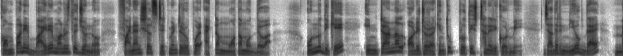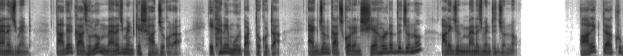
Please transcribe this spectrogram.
কোম্পানির বাইরের মানুষদের জন্য ফাইন্যান্সিয়াল স্টেটমেন্টের উপর একটা মতামত দেওয়া। অন্যদিকে, ইন্টারনাল অডিটররা কিন্তু প্রতিষ্ঠানেরই কর্মী, যাদের নিয়োগ দেয় ম্যানেজমেন্ট। তাদের কাজ হলো ম্যানেজমেন্টকে সাহায্য করা। এখানে মূল পার্থক্যটা, একজন কাজ করেন শেয়ার হোল্ডারদের জন্য, আরেকজন ম্যানেজমেন্টের জন্য। আরেকটা খুব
